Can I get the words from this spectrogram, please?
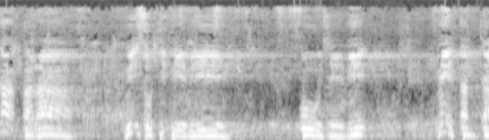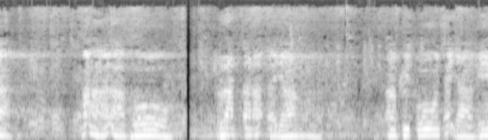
นาคราช วิสุทธิเทีวี ปูเชมิเมตัญจะมหาลาโภ รัตนตยังอภิปูชยามิ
